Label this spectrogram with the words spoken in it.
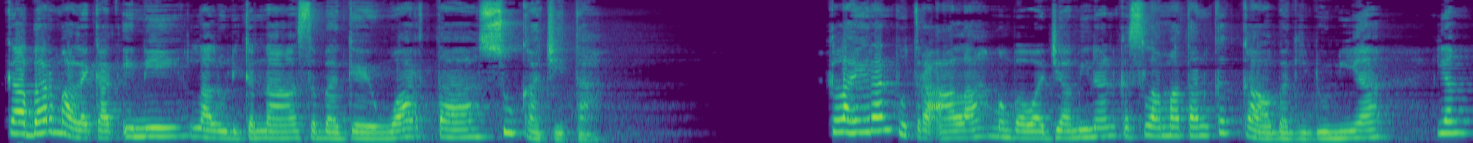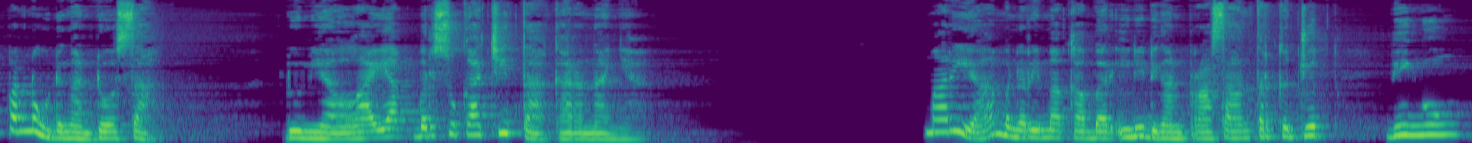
Kabar malaikat ini lalu dikenal sebagai warta sukacita. Kelahiran putra Allah membawa jaminan keselamatan kekal bagi dunia yang penuh dengan dosa. Dunia layak bersukacita karenanya. Maria menerima kabar ini dengan perasaan terkejut, bingung,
